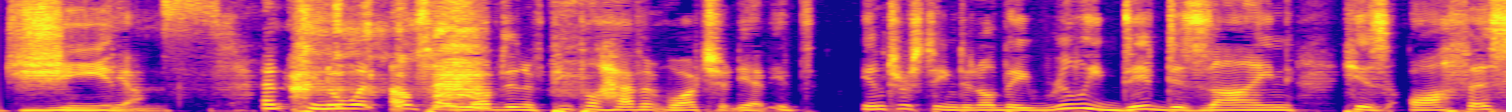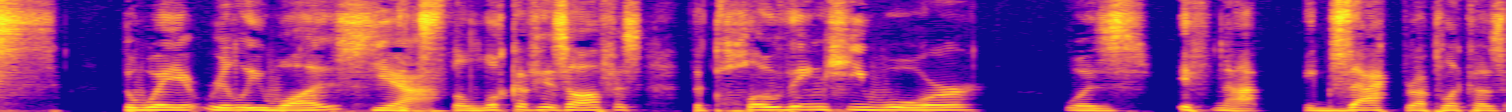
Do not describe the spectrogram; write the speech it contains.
jeans. And you know what else I loved? And if people haven't watched it yet, it's interesting to know they really did design his office the way it really was. Yeah. It's the look of his office. The clothing he wore was, if not exact replicas,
